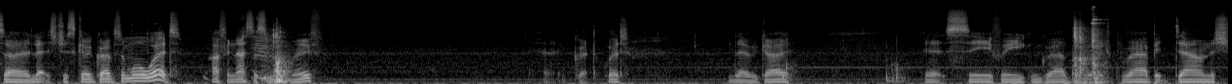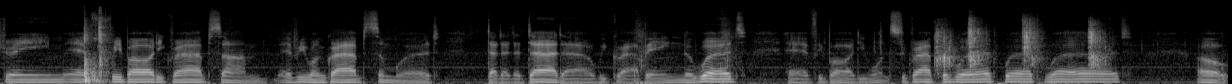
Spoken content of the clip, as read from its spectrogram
So let's just go grab some more wood. I think that's a smart move. Yeah, grab the wood. There we go. Let's see if we can grab the wood. Grab it down the stream. Everybody grab some. Everyone grab some wood. Da da da da da. We grabbing the wood. Everybody wants to grab the wood. word, word. Oh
